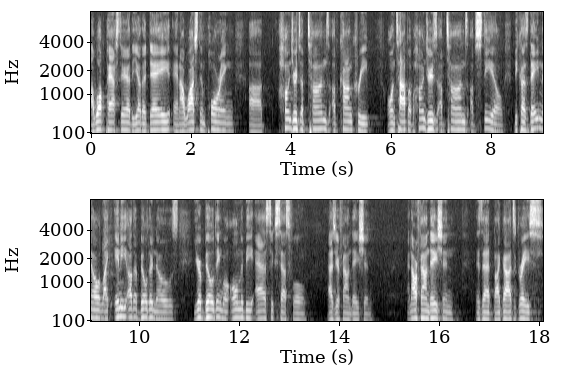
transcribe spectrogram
I walked past there the other day and I watched them pouring uh, hundreds of tons of concrete on top of hundreds of tons of steel because they know, like any other builder knows, your building will only be as successful as your foundation. And our foundation is that by God's grace,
